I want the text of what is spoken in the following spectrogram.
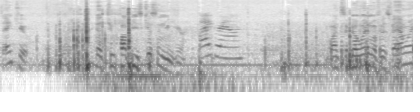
Thank you. I got two puppies kissing me here. Bye, Brown. Wants to go in with his family?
